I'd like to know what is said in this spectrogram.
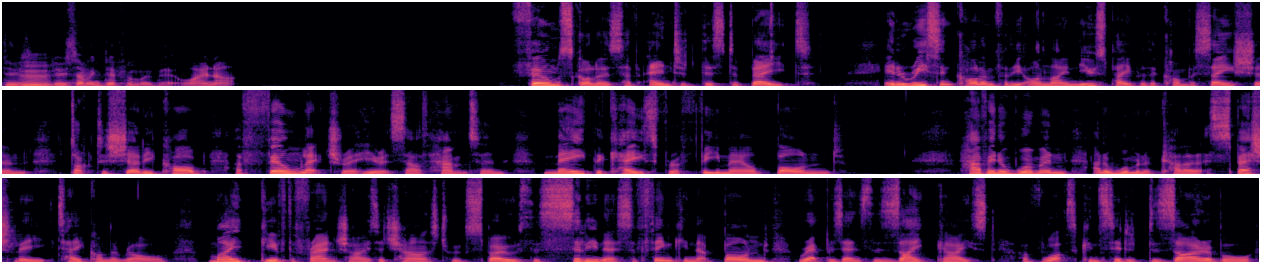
do, do something different with it. Why not? Film scholars have entered this debate. In a recent column for the online newspaper The Conversation, Dr. Shelley Cobb, a film lecturer here at Southampton, made the case for a female Bond. Having a woman and a woman of colour especially take on the role might give the franchise a chance to expose the silliness of thinking that Bond represents the zeitgeist of what's considered desirable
